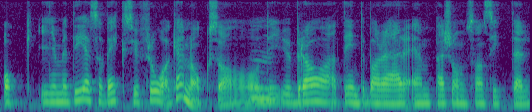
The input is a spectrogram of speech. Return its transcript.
och i och med det så växer ju frågan också och det är ju bra att det inte bara är en person som sitter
